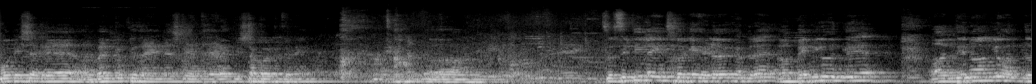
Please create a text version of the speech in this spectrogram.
ಮೋನಿಷಾಗೆ ವೆಲ್ಕಮ್ ಟು ದ ಇಂಡಸ್ಟ್ರಿ ಅಂತ ಹೇಳಕ್ ಇಷ್ಟಪಡ್ತೀನಿ. ಸೊ ಸಿಟಿ ಲೈನ್ಸ್ ಬಗ್ಗೆ ಹೇಳಬೇಕಂದ್ರೆ ಬೆಂಗಳೂರಿಗೆ ದಿನವಾಗ್ಲೂ ಒಂದು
